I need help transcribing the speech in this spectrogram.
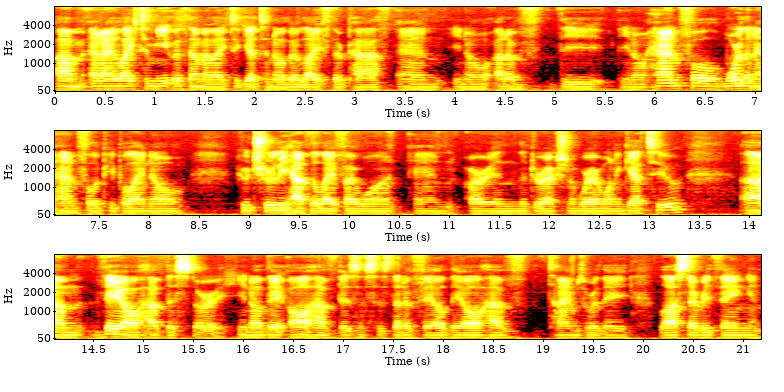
um, and I like to meet with them. I like to get to know their life, their path, and you know, out of the you know handful, more than a handful of people I know who truly have the life I want and are in the direction of where I want to get to um, they all have this story. You know, they all have businesses that have failed. They all have times where they lost everything, and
